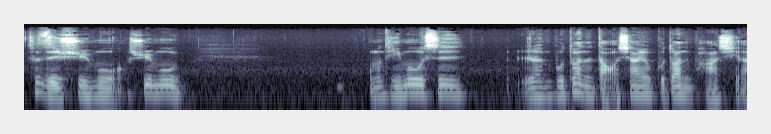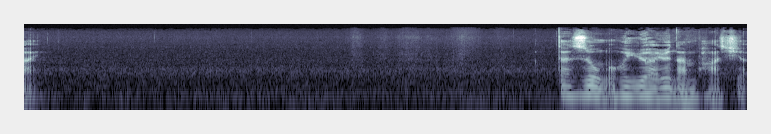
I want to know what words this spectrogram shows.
这只是序幕。序幕，我们题目是人不断的倒下，又不断的爬起来，但是我们会越来越难爬起来。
